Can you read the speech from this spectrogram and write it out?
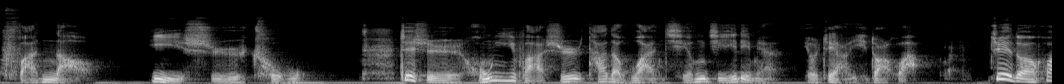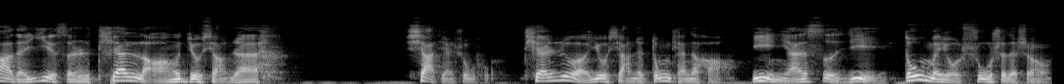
烦恼一时除。这是弘一法师他的晚晴集里面有这样一段话。这段话的意思是：天冷就想着 夏天舒服，天热又想着冬天的好，一年四季都没有舒适的时候。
